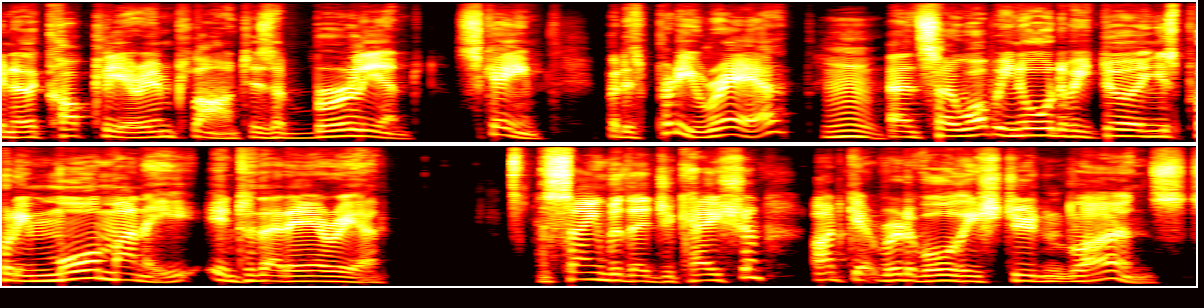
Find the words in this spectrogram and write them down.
You know, the cochlear implant is a brilliant scheme, but it's pretty rare. Mm. And so, what we ought to be doing is putting more money into that area. Same with education. I'd get rid of all these student loans.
